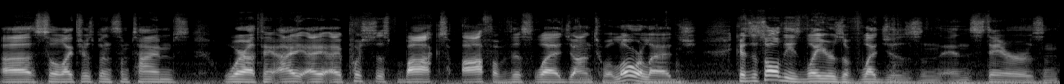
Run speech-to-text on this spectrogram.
Uh, so, like, there's been some times where I think I, I, I push this box off of this ledge onto a lower ledge because it's all these layers of ledges and, and stairs and,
